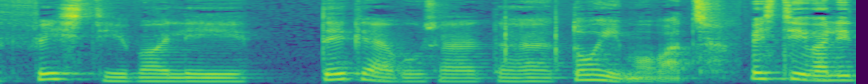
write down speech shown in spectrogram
festivali tegevused äh, toimuvad? festivali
